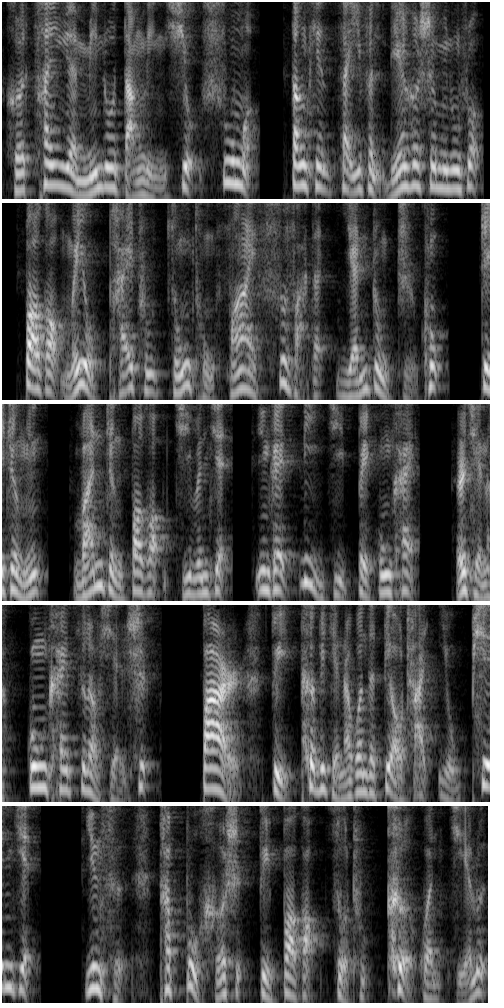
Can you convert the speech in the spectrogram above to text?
和参议院民主党领袖舒默当天在一份联合声明中说，报告没有排除总统妨碍司法的严重指控，这证明完整报告及文件应该立即被公开。而且呢，公开资料显示，巴尔对特别检察官的调查有偏见，因此他不合适对报告做出客观结论。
